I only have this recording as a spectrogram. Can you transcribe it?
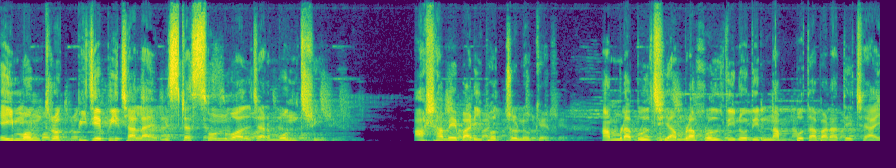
এই মন্ত্রক বিজেপি চালায়, মিস্টার সোনওয়াল, যার মন্ত্রী, আসামে বাড়ি ভদ্রলোকের। আমরা বলছি, আমরা হলদি নদীর নাব্যতা বাড়াতে চাই,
